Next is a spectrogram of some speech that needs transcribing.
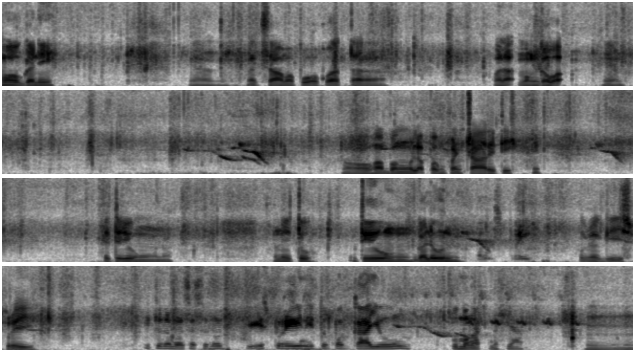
mahogany. Yan, nagsama po ako at ah, wala mang gawa. Yan. Oh, habang wala pang pang charity. Ito yung ano. Ano ito? Ito yung galon Pang spray. pag nag-i-spray. Ito naman sa sunod, i-sprayin ito pagka yung umangat na siya. Mm.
